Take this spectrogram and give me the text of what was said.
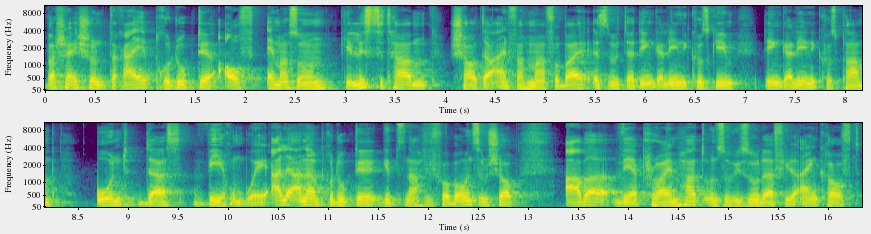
wahrscheinlich schon drei Produkte auf Amazon gelistet haben. Schaut da einfach mal vorbei. Es wird da den Galenicus geben, den Galenicus Pump und das Verum Way. Alle anderen Produkte gibt es nach wie vor bei uns im Shop. Aber wer Prime hat und sowieso da viel einkauft,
